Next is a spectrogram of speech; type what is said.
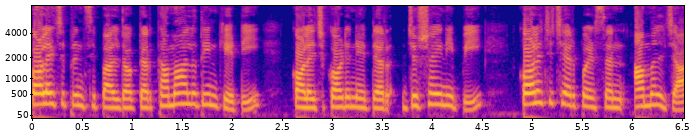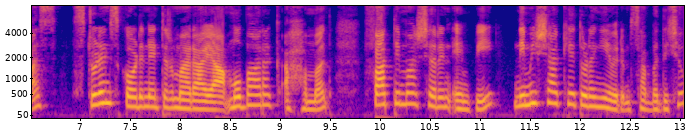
college principal doctor Kamaluddin K T college coordinator Jushaini P college chairperson Amal Jas students കോർഡിനേറ്റർമാരായ മുബാറക് അഹമ്മദ് ഫാത്തിമ ഷെറിൻ എം പി നിമിഷ തുടങ്ങിയവരും സംബന്ധിച്ചു.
